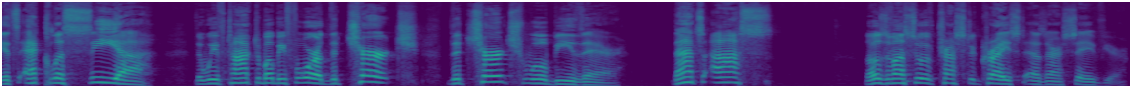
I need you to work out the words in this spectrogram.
It's ecclesia that we've talked about before, the church, The church will be there. That's us, those of us who have trusted Christ as our Savior.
